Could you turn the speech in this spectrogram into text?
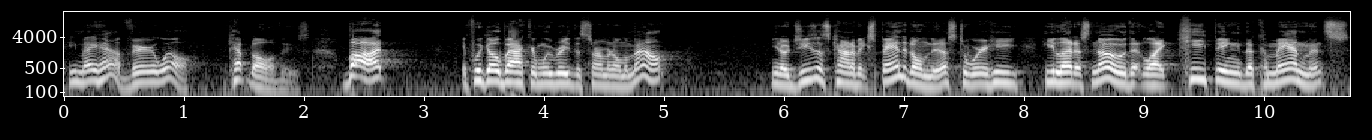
he may have very well kept all of these. But if we go back and we read the Sermon on the Mount, you know, Jesus kind of expanded on this to where he, he let us know that, like, keeping the commandments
